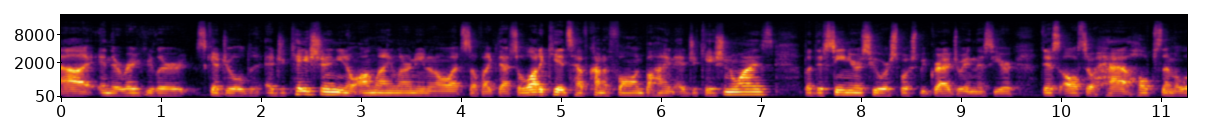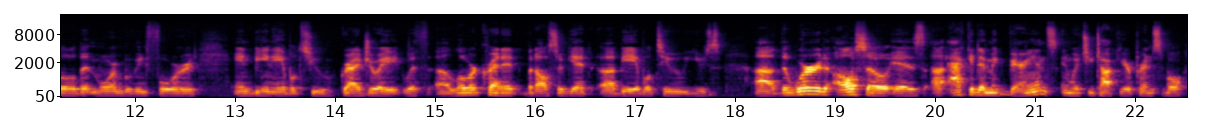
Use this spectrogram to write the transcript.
uh, in their regular scheduled education, you know, online learning and all that stuff like that. So a lot of kids have kind of fallen behind education wise, but the seniors who are supposed to be graduating this year, this also ha- helps them a little bit more moving forward and being able to graduate with lower credit, but also get uh, be able to use. Uh, the word also is uh, academic variance, in which you talk to your principal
